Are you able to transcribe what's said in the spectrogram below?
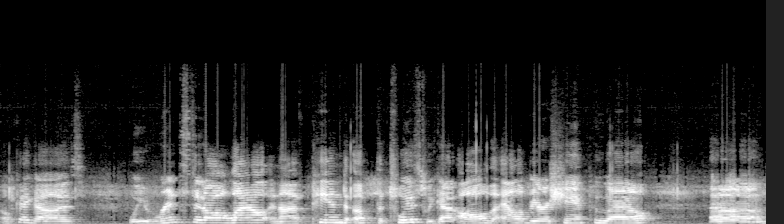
Okay, guys. We rinsed it all out, and I've pinned up the twist. We got all the aloe vera shampoo out. Uh,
